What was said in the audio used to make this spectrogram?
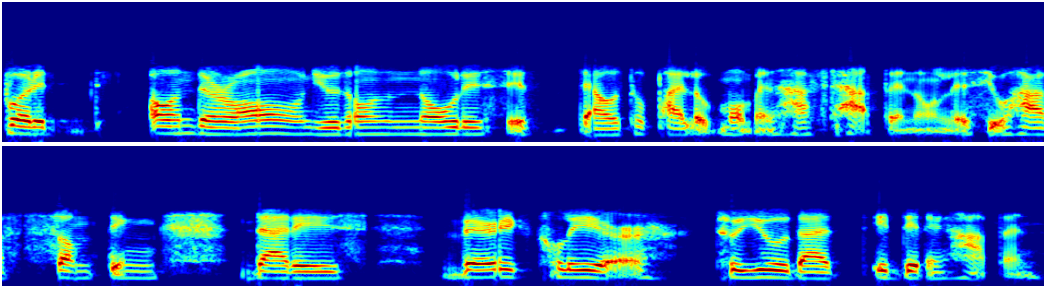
but it, on their own you don't notice if the autopilot moment has happened unless you have something that is very clear to you that it didn't happen.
